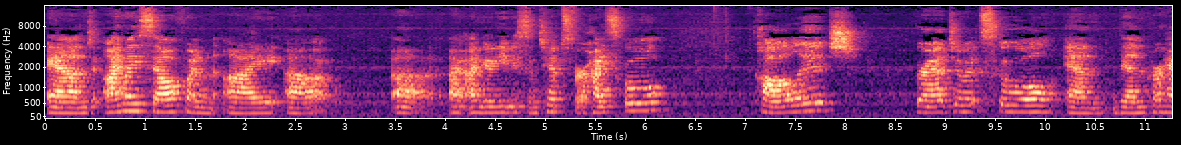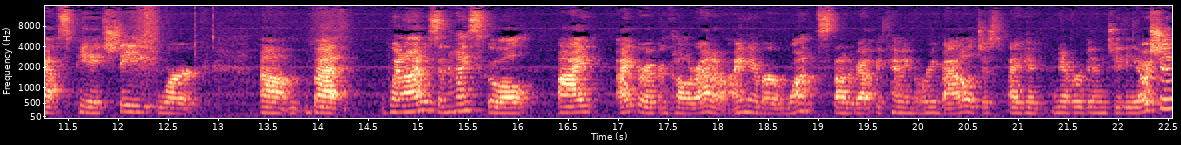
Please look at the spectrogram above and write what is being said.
And I myself, when I, uh, uh, I am going to give you some tips for high school, college, graduate school and then perhaps PhD work. Um, but when I was in high school, I I grew up in Colorado. I never once thought about becoming a marine biologist. I had never been to the ocean,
